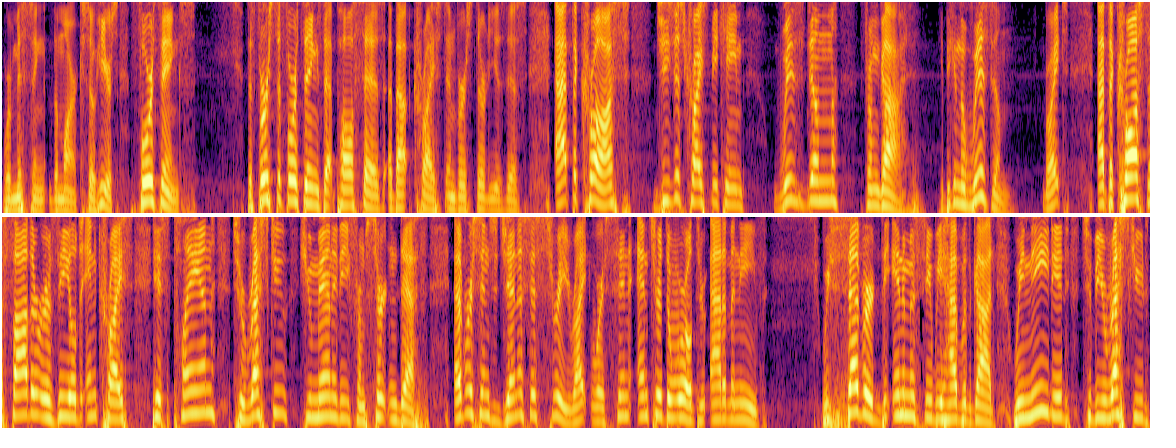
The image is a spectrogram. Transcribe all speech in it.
We're missing the mark. So here's four things. The first of four things that Paul says about Christ in verse 30 is this At the cross, Jesus Christ became wisdom from God. He became the wisdom right? At the cross, the Father revealed in Christ his plan to rescue humanity from certain death. Ever since Genesis 3, right, where sin entered the world through Adam and Eve, we severed the intimacy we had with God. We needed to be rescued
